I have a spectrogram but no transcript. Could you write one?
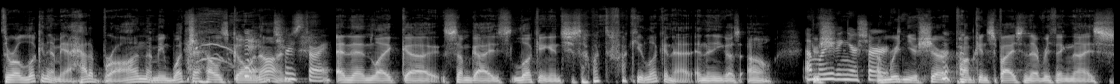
they're all looking at me. I had a bra on. I mean, what the hell's going on? True story. And then like uh, some guys looking, and she's like, "What the fuck are you looking at?" And then he goes, "Oh, I'm reading your shirt. I'm reading your shirt. pumpkin spice and everything nice,"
